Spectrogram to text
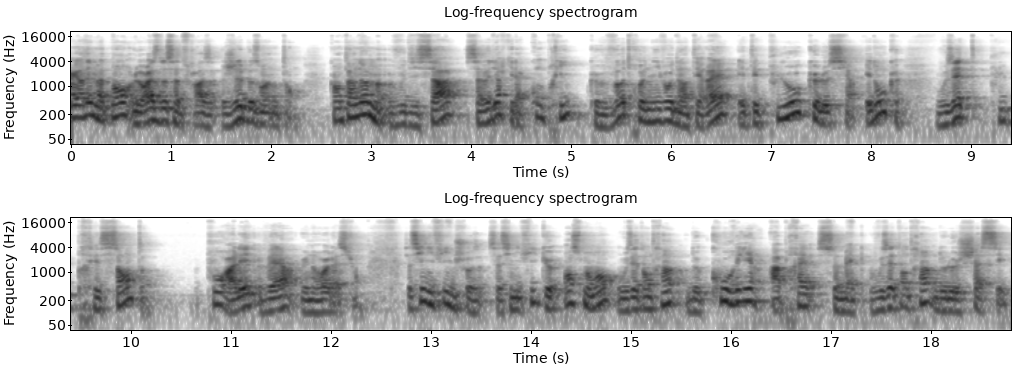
Regarder maintenant le reste de cette phrase. J'ai besoin de temps. Quand un homme vous dit ça, ça veut dire qu'il a compris que votre niveau d'intérêt était plus haut que le sien. Et donc, vous êtes plus pressante pour aller vers une relation. Ça signifie une chose, ça signifie que en ce moment, vous êtes en train de courir après ce mec, vous êtes en train de le chasser.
